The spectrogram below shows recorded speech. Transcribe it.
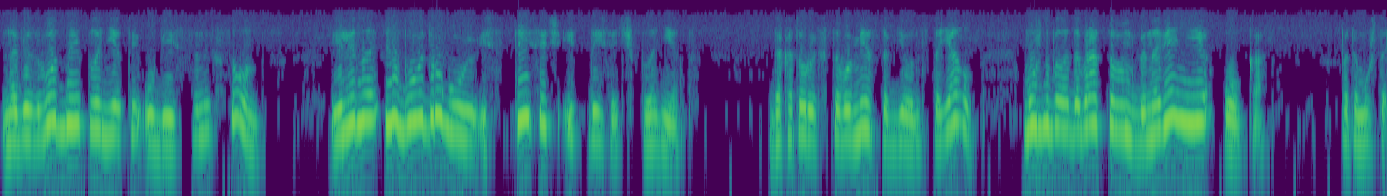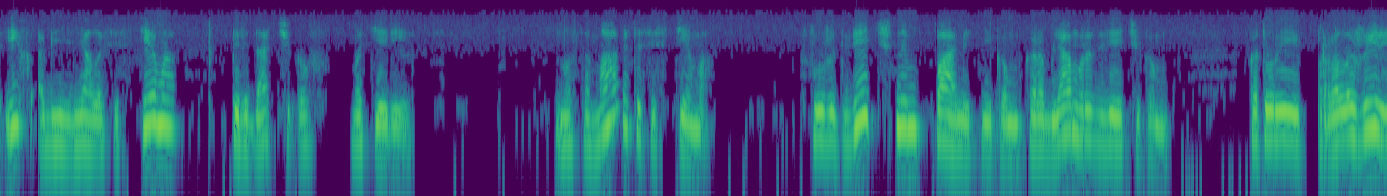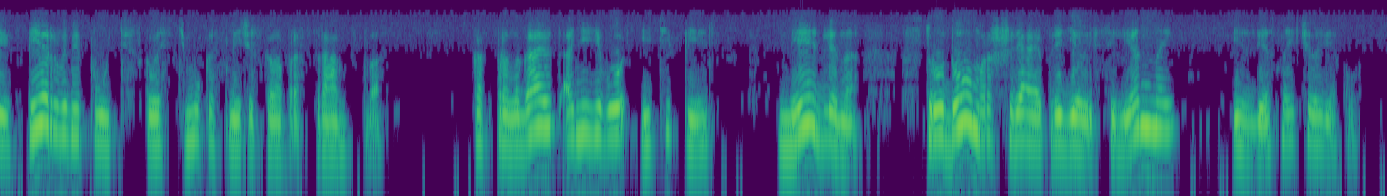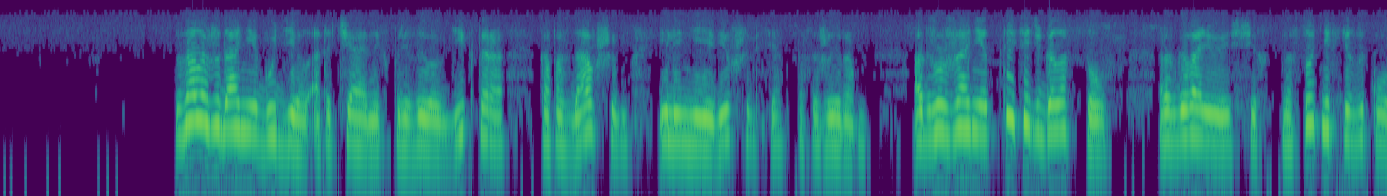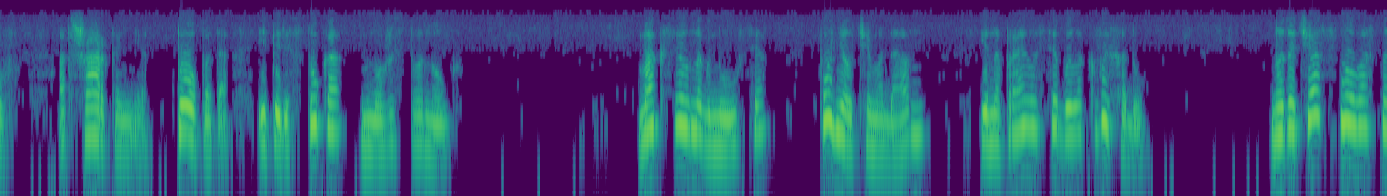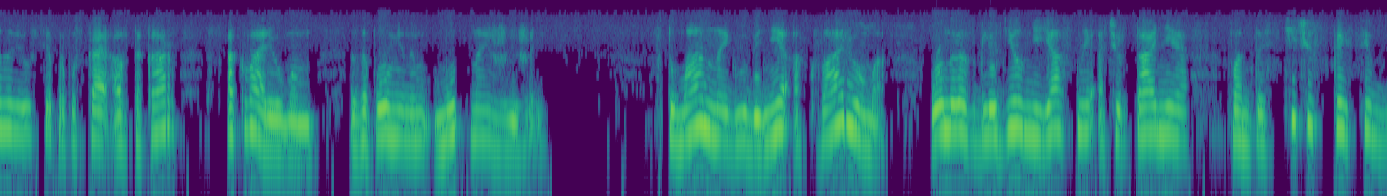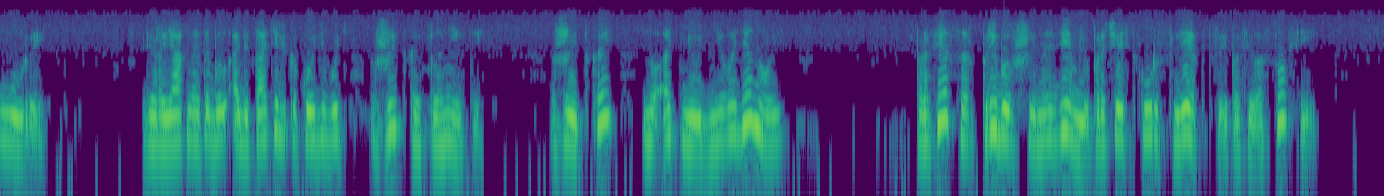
на безводные планеты убийственных солнц или на любую другую из тысяч и тысяч планет, до которых с того места, где он стоял, можно было добраться в мгновение ока потому что их объединяла система передатчиков материи. Но сама эта система служит вечным памятником кораблям-разведчикам которые проложили первыми путь сквозь тьму космического пространства, как пролагают они его и теперь, медленно, с трудом расширяя пределы Вселенной, известной человеку. Зал ожидания гудел от отчаянных призывов диктора к опоздавшим или не явившимся пассажирам, от жужжания тысяч голосов, разговаривающих на сотнях языков, от шарканья, топота и перестука множества ног. Максвелл нагнулся, поднял чемодан и направился было к выходу. Но тотчас снова остановился, пропуская автокар аквариумом, заполненным мутной жижей. В туманной глубине аквариума он разглядел неясные очертания фантастической фигуры. Вероятно, это был обитатель какой-нибудь жидкой планеты. Жидкой, но отнюдь не водяной. Профессор, прибывший на Землю прочесть курс лекций по философии,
